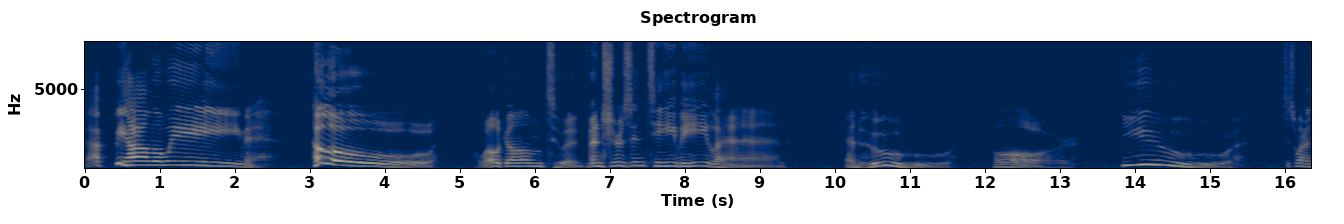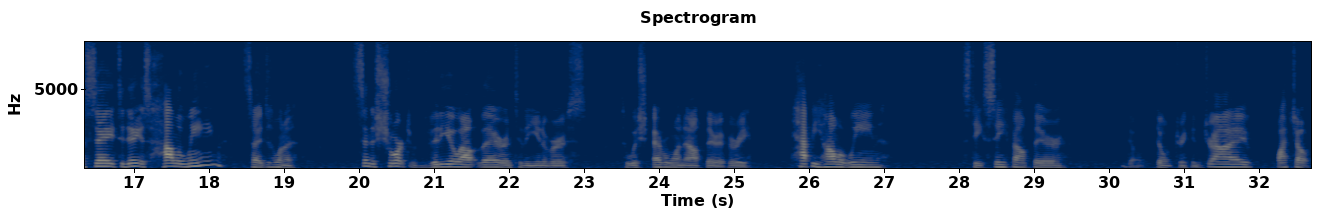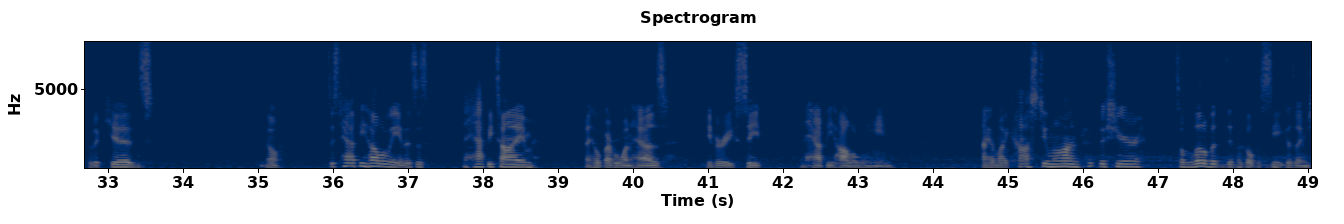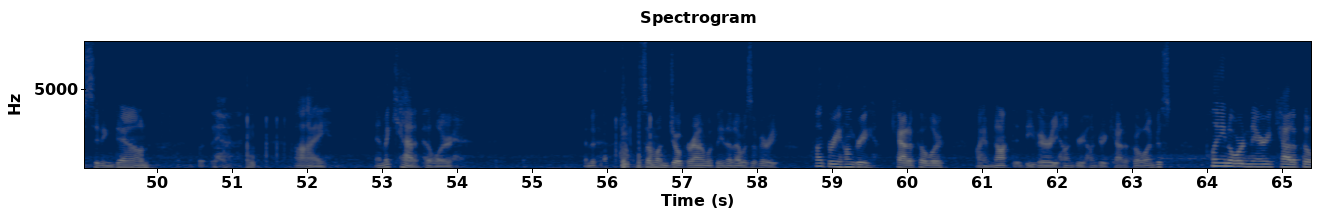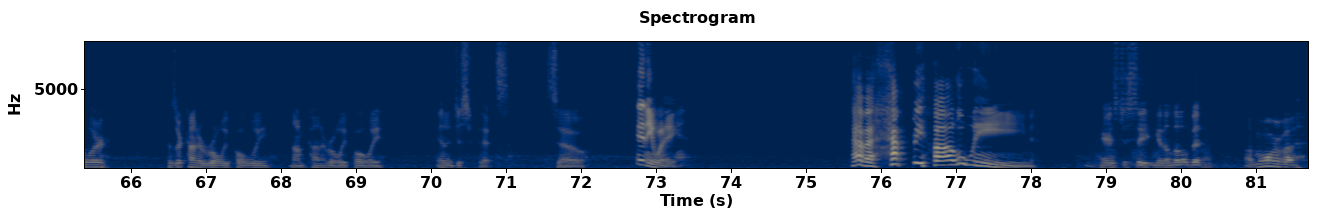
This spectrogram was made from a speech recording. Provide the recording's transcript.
Happy Halloween! Hello! Welcome to Adventures in TV Land. And who are you? Just want to say today is Halloween, so I just want to send a short video out there into the universe to wish everyone out there a very happy Halloween. Stay safe out there. Don't don't drink and drive. Watch out for the kids. You know, just happy Halloween. This is a happy time. I hope everyone has a very safe and happy Halloween. I have my costume on this year. It's a little bit difficult to see because I'm sitting down, but I am a caterpillar. And if someone joke around with me that I was a very hungry, hungry caterpillar, I am not the very hungry, hungry caterpillar. I'm just plain ordinary caterpillar because they're kind of roly poly and I'm kind of roly poly and it just fits. So, anyway, have a happy Halloween! Here's just so you can get a little bit of more of a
